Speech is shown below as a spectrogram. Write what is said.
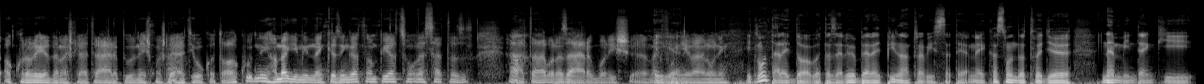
akkor arra érdemes lehet rárepülni, és most ah. lehet jókat alkudni. Ha megint mindenki az ingatlan piacon lesz, hát az ah. általában az árakban is meg Igen. fog nyilvánulni. Itt mondtál egy dolgot az előbb, egy pillanatra visszatérnék. Azt mondod, hogy nem mindenki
